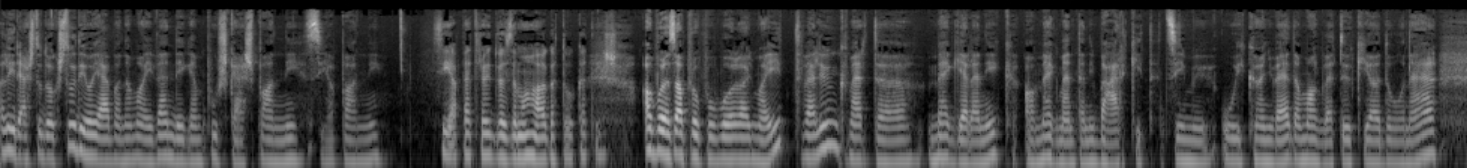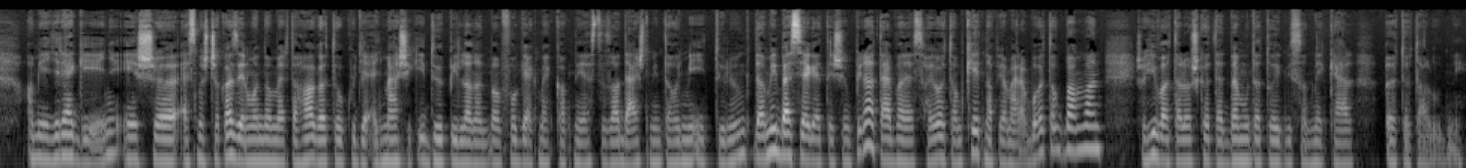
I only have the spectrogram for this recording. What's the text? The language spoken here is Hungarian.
A Lírás Tudók stúdiójában a mai vendégem Puskás Panni. Szia, Panni! Szia Petra, üdvözlöm a hallgatókat is. Abból az apropóból vagy ma itt velünk, mert megjelenik a Megmenteni bárkit című új könyved a Magvető kiadónál, ami egy regény, és ezt most csak azért mondom, mert a hallgatók ugye egy másik időpillanatban fogják megkapni ezt az adást, mint ahogy mi itt ülünk, de a mi beszélgetésünk pillanatában, ez, ha jól tudom, két napja már a boltokban van, és a hivatalos kötet bemutatóig viszont még kell ötöt aludni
